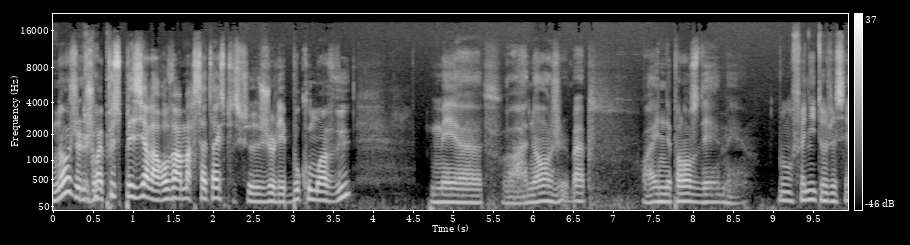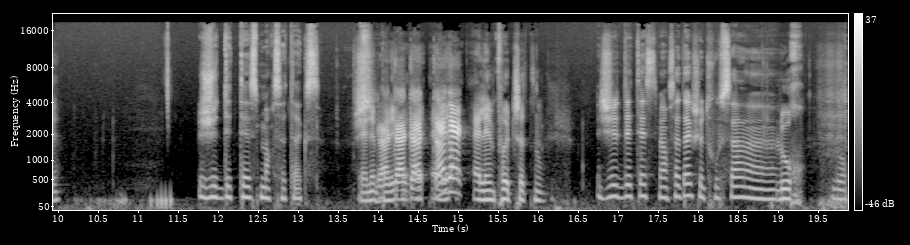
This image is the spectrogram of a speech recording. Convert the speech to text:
non, j'aurais plus plaisir à la revoir Mars Attack parce que je l'ai beaucoup moins vu. Mais euh, pff, ouais, non, je, bah, pff, ouais, Independence Day, mais Bon, Fanny, toi, je sais. Je déteste Mars Attacks. Elle aime pas, les- elle, elle- elle aime pas le chat non. Je déteste Mars Attacks, je trouve ça euh, Lourd. lourd.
